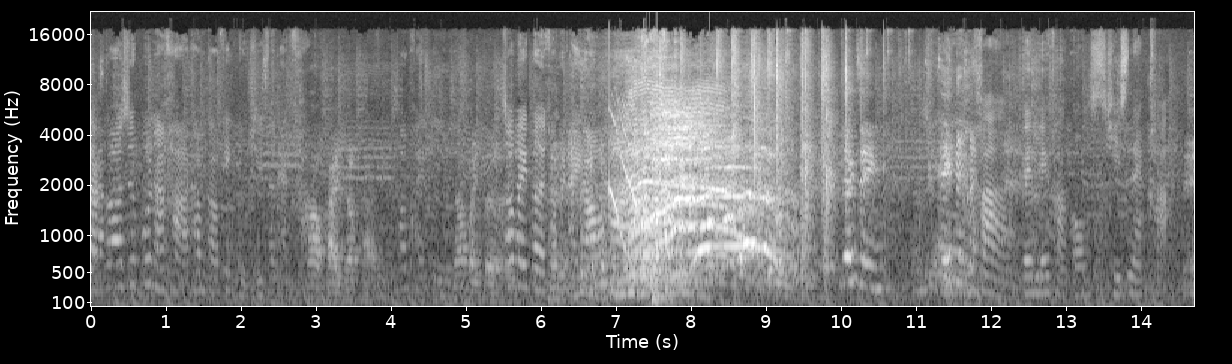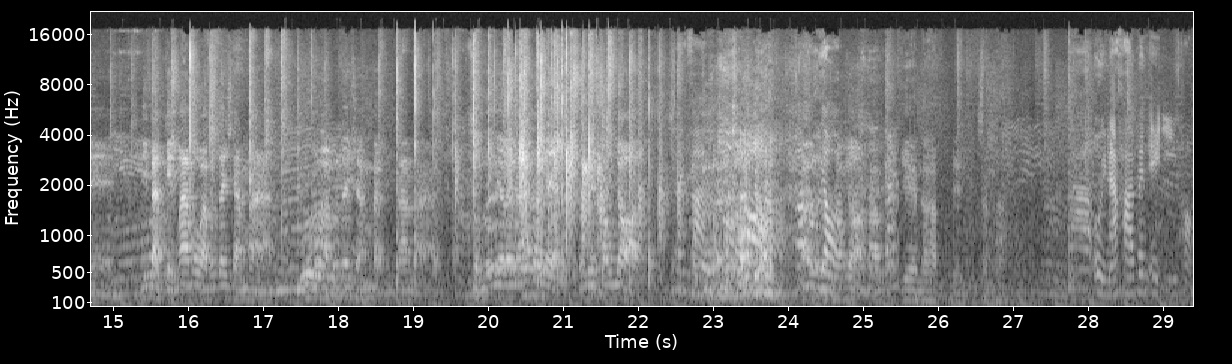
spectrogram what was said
จากก็ชื่อปุ้นนะคะทำกราฟิกอยู่ชีสแน็คชค่ะอบใครชอบใครชอบใครคือชอบใบเตยชอบใบเตยค่ะเป็นไอดอลค่ะ มากเมื่อวานเพิ่งได้แชมป์มาเมื่อวานเพิ่งได้แชมป์แบบมินตันมาจบโรงเรียนอะไรนะเธอเด็กโรงเรียนทองหยอดใช่ค่ะทองหยอดทองหยอดทองหยอดครับเกมนะครับเป็นช่างภาพค่ะอุ๋ยนะคะเป็น AE ของ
